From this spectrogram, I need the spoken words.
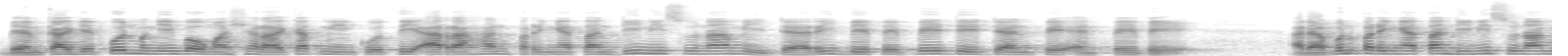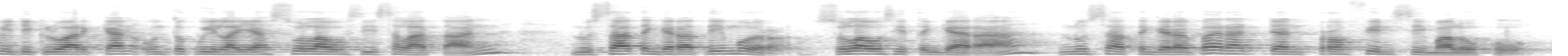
BMKG pun mengimbau masyarakat mengikuti arahan peringatan dini tsunami dari BPBD dan BNPB. Adapun peringatan dini tsunami dikeluarkan untuk wilayah Sulawesi Selatan, Nusa Tenggara Timur, Sulawesi Tenggara, Nusa Tenggara Barat, dan Provinsi Maluku.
